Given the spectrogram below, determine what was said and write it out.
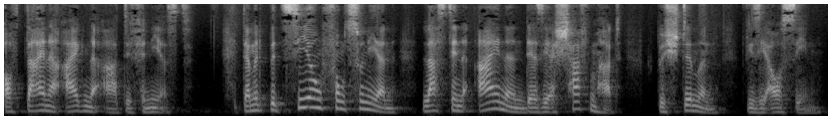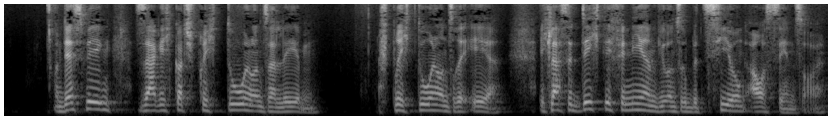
auf deine eigene Art definierst. Damit Beziehungen funktionieren, lass den einen, der sie erschaffen hat, bestimmen, wie sie aussehen. Und deswegen sage ich, Gott, sprich du in unser Leben. Sprich du in unsere Ehe. Ich lasse dich definieren, wie unsere Beziehung aussehen soll.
